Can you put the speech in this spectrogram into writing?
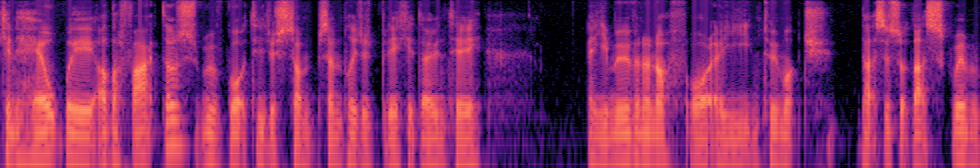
can help with other factors. We've got to just some simply just break it down to are you moving enough or are you eating too much? That's just that's where we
